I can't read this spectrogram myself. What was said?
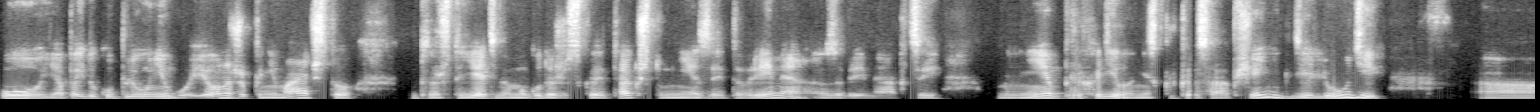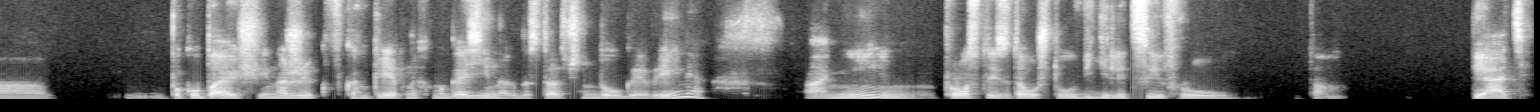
о, я пойду куплю у него, и он уже понимает, что, потому что я тебе могу даже сказать так, что мне за это время, за время акции, мне приходило несколько сообщений, где люди, а, покупающие ножи в конкретных магазинах достаточно долгое время, они просто из-за того, что увидели цифру там, 5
